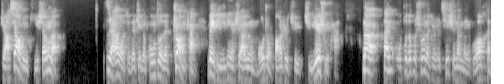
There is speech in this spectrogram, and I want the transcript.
只要效率提升了。自然，我觉得这个工作的状态未必一定是要用某种方式去去约束它。那但我不得不说呢，就是其实呢，美国很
